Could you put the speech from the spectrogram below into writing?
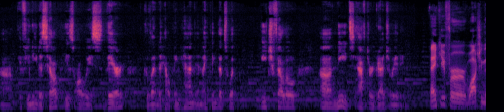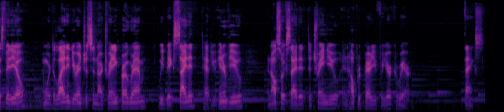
Uh, if you need his help, he's always there to lend a helping hand. And I think that's what each fellow uh, needs after graduating. Thank you for watching this video, and we're delighted you're interested in our training program. We'd be excited to have you interview and also excited to train you and help prepare you for your career. Thanks.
